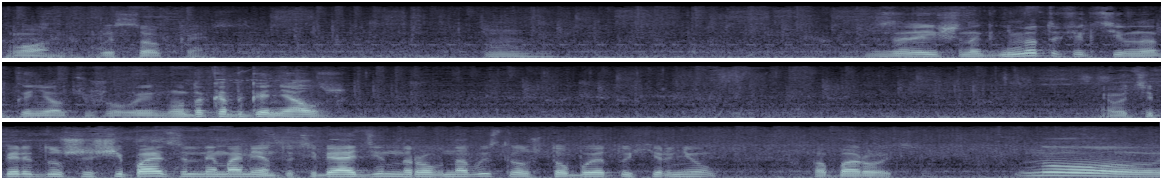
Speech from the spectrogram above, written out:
Вон, высокая. Isolation огнемет эффективно отгонял чужого. Ну так отгонял же. А Вот теперь душещипательный момент. У тебя один ровно выстрел, чтобы эту херню побороть. Ну,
